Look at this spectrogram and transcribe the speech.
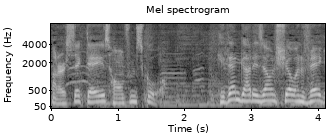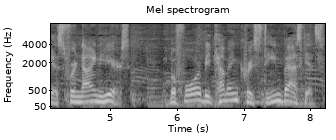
on our sick days home from school. He then got his own show in Vegas for nine years before becoming Christine Baskets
